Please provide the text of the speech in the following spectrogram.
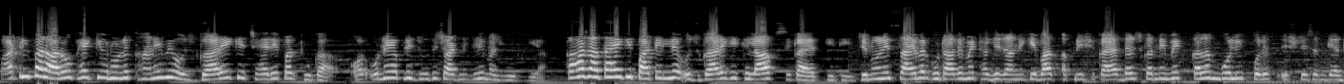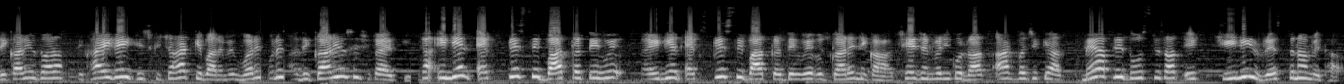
पाटिल पर आरोप है कि उन्होंने थाने में उजगारे के चेहरे पर थूका। और उन्हें अपनी जूती चाटने के लिए मजबूर किया। कहा जाता है कि पाटिल ने उजगारे के खिलाफ शिकायत की थी, जिन्होंने साइबर घोटाले में ठगे जाने के बाद अपनी शिकायत दर्ज करने में कलम बोली पुलिस स्टेशन के अधिकारियों द्वारा दिखाई गई हिचकिचाहट के बारे में वरिष्ठ पुलिस अधिकारियों से शिकायत की। इंडियन एक्सप्रेस से बात करते हुए इंडियन एक्सप्रेस से बात करते हुए उजगारे ने कहा, छह जनवरी को रात आठ बजे के आस, मैं अपने दोस्त के साथ एक चीनी रेस्तरा में था,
